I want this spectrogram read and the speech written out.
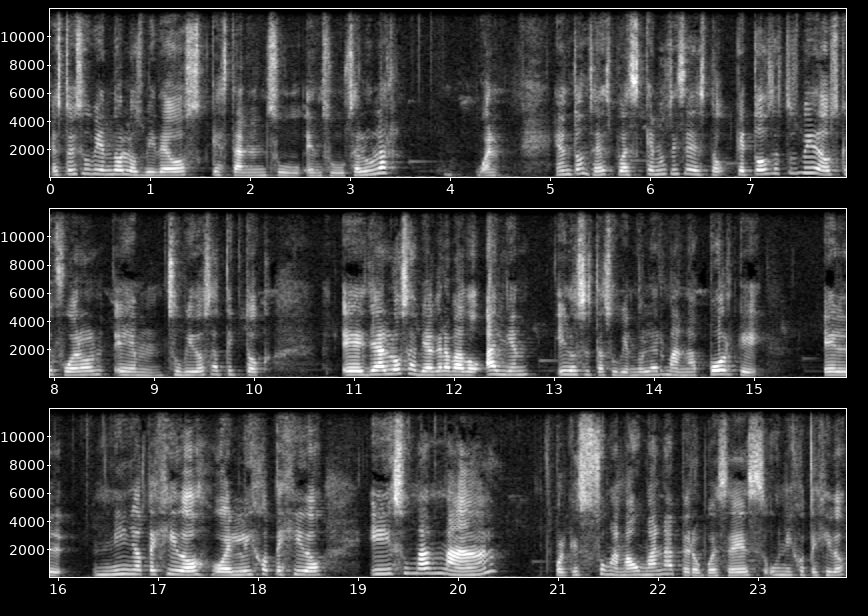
Estoy subiendo los videos que están en su, en su celular. Bueno, entonces, pues, ¿qué nos dice esto? Que todos estos videos que fueron em, subidos a TikTok, eh, ya los había grabado alguien y los está subiendo la hermana porque el niño tejido o el hijo tejido y su mamá, porque es su mamá humana, pero pues es un hijo tejido,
